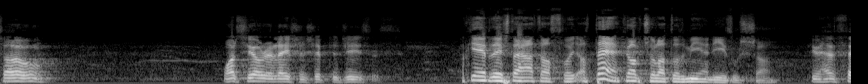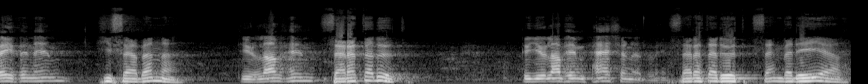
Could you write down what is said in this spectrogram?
So, what's your relationship to Jesus? A kérdés tehát az, hogy a te kapcsolatod milyen Jézussal? Do you have faith in him? Hiszel benne? Do you love him? Szereted őt? Do you love him passionately? Szereted őt szenvedéllyel?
